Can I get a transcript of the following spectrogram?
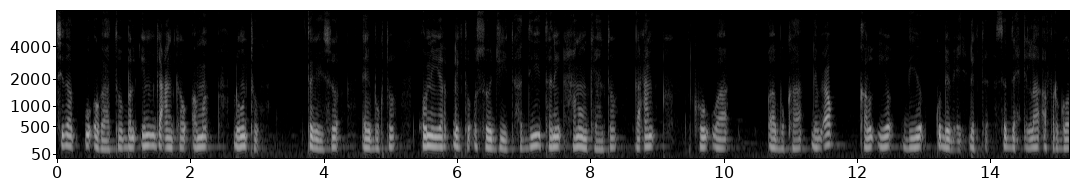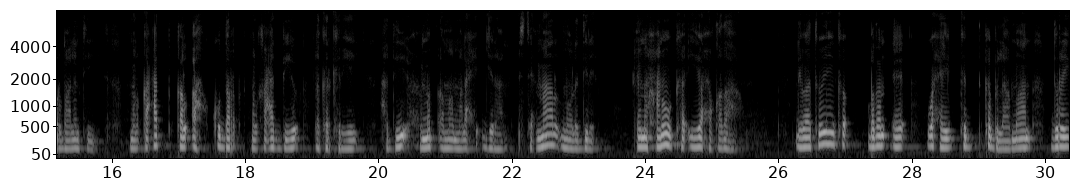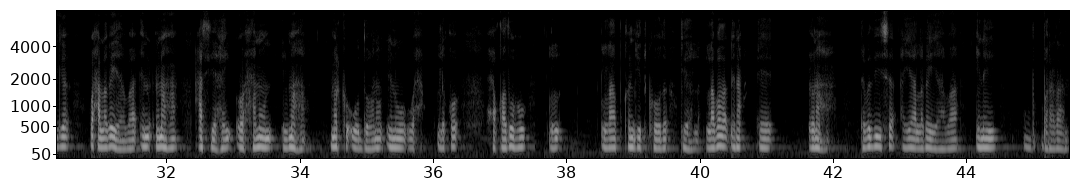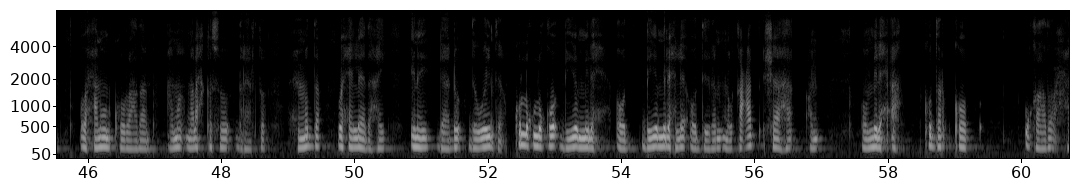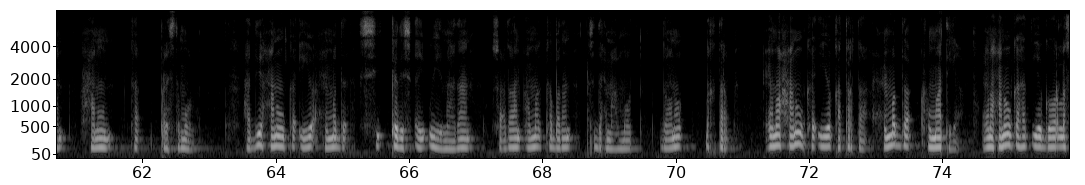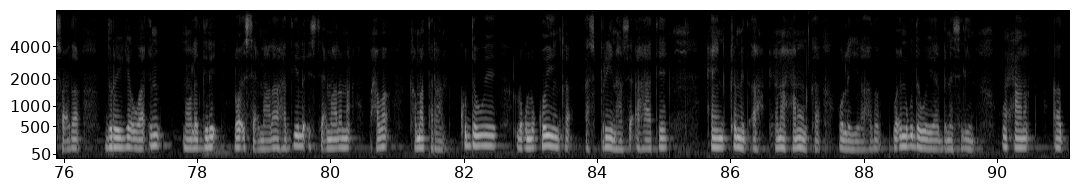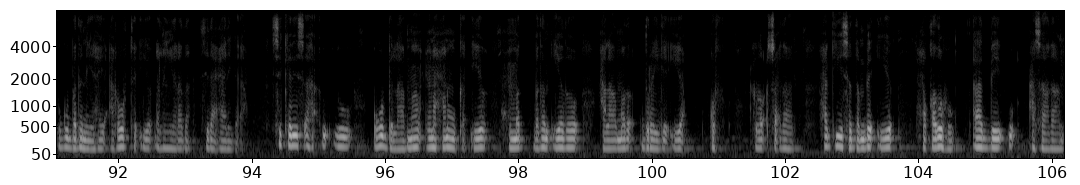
sidaad u ogaato bal in gacanka ama dhuuntu tagayso ay bogto quni yar dhigta u soo jiid. Haddii tani xanuun keento gacanku waa bukaa dhibco qal iyo biyo ku dhibci dhigta. Saddex ilaa afar goor maalintii malqacad qal ah ku dar malqacad biyo la karkariyey. Haddii xumad ama malax jiraan isticmaal noola dile cuno xanuunka iyo xoqadaha. Dhibaatooyinka badan ee waxay ka bilaabmaan durayga. Waxaa laga yaabaa in cunaha cas yahay oo xanuun ilmaha marka uu doono inuu wax liqo xoqaduhu laab qanjidhkooda yaalla labada dhinac ee cunaha dabadiisa ayaa laga yaabaa inay bararaan oo xanuun kululaadaan ama malax ka soo dareerto. Xumadda waxay leedahay inay gaadho daweynta. Ku luqluqo biyo milix leh oo diiran malqacad shaaha oo milix ah ku dar koob u qaado xanuunka brestmol haddii xanuunka iyo xumadda si kadis ay u yimaadaan socdaan ama ka badan saddex maalmood doono dhakhtar. Cuno xanuunka iyo khatarta xumadda rumaatiga cuno xanuunka had iyo goor la socda durayga waa in nooladili loo isticmaalaa. Haddii la isticmaalona waxba kama taraan. Ku dawee luqluqooyinka asbriin hase ahaatee cayn ka mid ah cuno xanuunka oo la yiraahdo waa in lagu daweeyaa benesaliin waxaana aada ugu badan yahay carruurta iyo dhalinyarada sida caaliga ah. Si kaliis ah ayuu ugu bilaabmaa cuno xanuunka iyo xumad badan iyadoo calaamado durayga iyo qof lo socdaan. Xaggiisa dambe iyo xoqaduhu aada bay u casaadaan.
